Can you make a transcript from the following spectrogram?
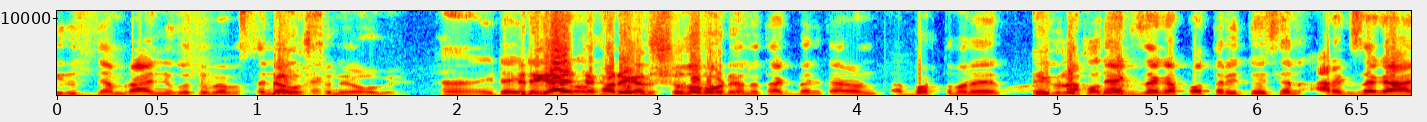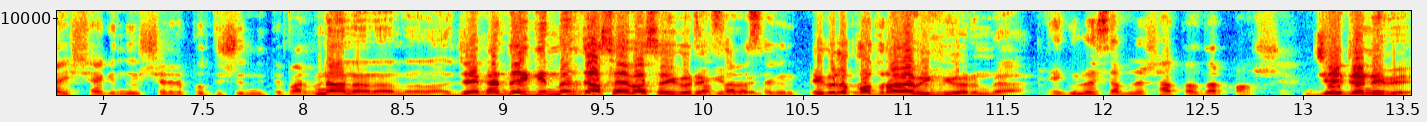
বিরুদ্ধে আমরা আইনগত ব্যবস্থা নিয়ে ব্যবস্থা। নেওয়া হবে। হ্যাঁ এটা এটা খাড়ি সোজা। থাকবেন কারণ বর্তমানে এগুলো এক জায়গায় প্রতারিত হয়েছেন আরেক জায়গায় আইসা কিন্তু সেটার প্রতিশোধ নিতে পারবেন। না না না না যেখান থেকে কিনবেন যাচাই বাছাই করে কিনবেন। এগুলো কত টাকা বিক্রি করেন না এগুলো হচ্ছে আপনার সাত হাজার পাঁচশো। যেটা নিবে।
